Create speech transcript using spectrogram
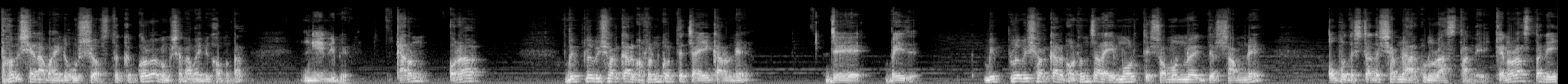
তাহলে সেনাবাহিনী অবশ্যই হস্তক্ষেপ করবে এবং সেনাবাহিনী ক্ষমতা নিয়ে নিবে। কারণ ওরা বিপ্লবী সরকার গঠন করতে চায় এই কারণে যে বিপ্লবী সরকার গঠন ছাড়া এই মুহূর্তে সমন্বয়কদের সামনে উপদেষ্টাদের সামনে আর কোনো রাস্তা নেই। কেন রাস্তা নেই?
